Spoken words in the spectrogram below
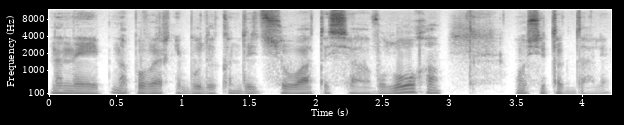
на неї на поверхні буде конденсуватися волога, ось і так далі.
